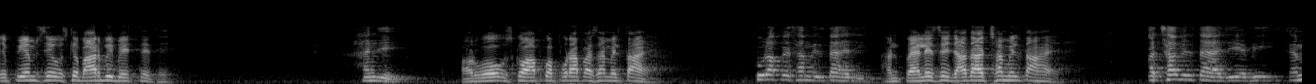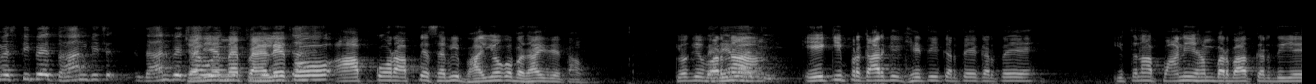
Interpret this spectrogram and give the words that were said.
एपीएम से उसके बाहर भी बेचते थे? हाँ जी। और वो उसको आपको पूरा पैसा मिलता है? पूरा पैसा मिलता है जी। और पहले से ज़्यादा अच्छा मिलता है। अच्छा मिलता है जी अभी एमएसपी पे धान बेच धान बेचा चलिए मैं पहले तो आपको और आपके सभी भाइयों को बधाई देता हूँ। क्योंकि वरना एक ही प्रकार की खेती करते करते इतना पानी हम बर्बाद कर दिए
